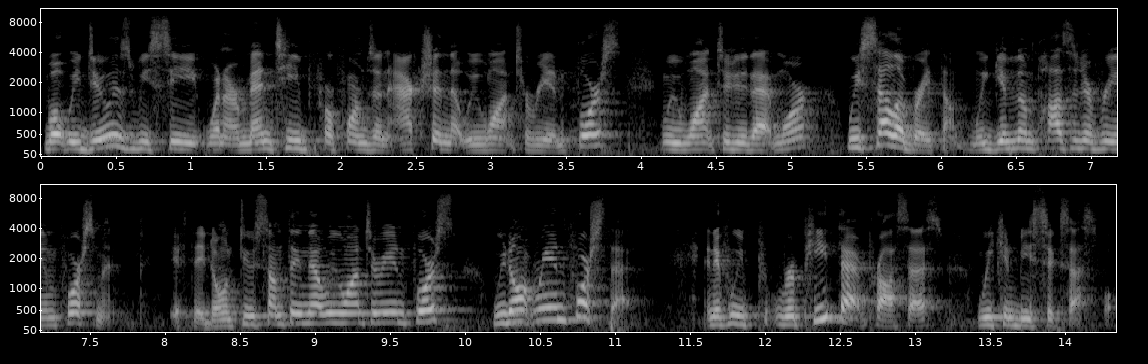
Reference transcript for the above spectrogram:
What we do is we see when our mentee performs an action that we want to reinforce, and we want to do that more, we celebrate them. We give them positive reinforcement. If they don't do something that we want to reinforce, we don't reinforce that. And if we repeat that process, we can be successful.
